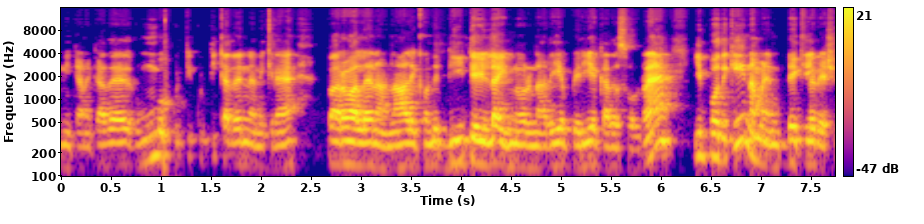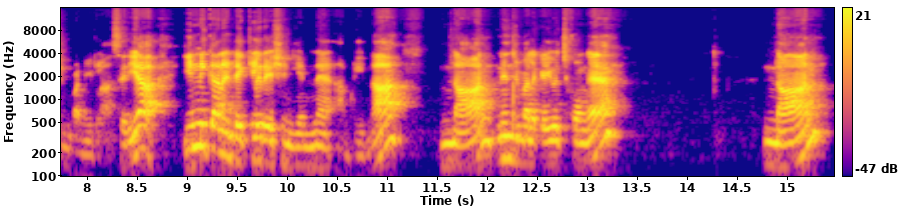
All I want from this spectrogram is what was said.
இன்னைக்கான கதை ரொம்ப குட்டி குட்டி கதைன்னு நினைக்கிறேன். பரவாயில்ல நான் நாளைக்கு வந்து டீட்டெயில்டா இன்னொரு நிறைய பெரிய கதை சொல்றேன். இப்போதைக்கு நம்ம டெக்ளரேஷன் பண்ணிடலாம். சரியா? இன்னைக்கான டெக்ளரேஷன் என்ன அப்படின்னா நான் நெஞ்சு மேல கை வச்சுக்கோங்க. நான்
